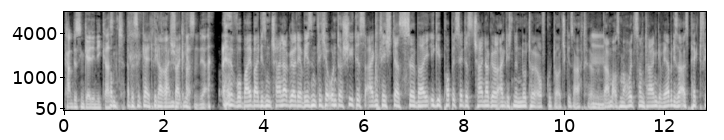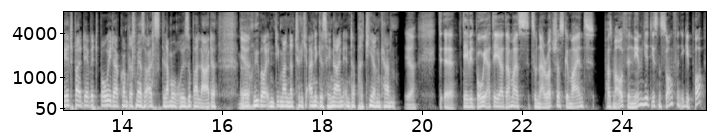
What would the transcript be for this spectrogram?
kam ein bisschen Geld in die Kassen. Kommt ein bisschen Geld wieder rein bei Kassen, Ja. Wobei bei diesem China Girl der wesentliche Unterschied ist eigentlich, dass äh, bei Iggy Pop ist ja das China Girl eigentlich eine Nutte, auf gut Deutsch gesagt. Äh, mhm. Dame aus dem horizontalen Gewerbe. Dieser Aspekt fehlt bei David Bowie. Da kommt das mehr so als glamouröse Ballade yeah. äh, rüber, in die man natürlich einiges hinein interpretieren kann. Ja. D äh, David Bowie hatte ja damals zu Nile Rogers gemeint, pass mal auf, wir nehmen hier diesen Song von Iggy Pop,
